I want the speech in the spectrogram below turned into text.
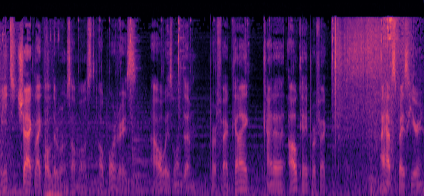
we need to check like all the rooms almost. Oh, portraits. I always want them. Perfect. Can I kind of... Okay, perfect. I have space here.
